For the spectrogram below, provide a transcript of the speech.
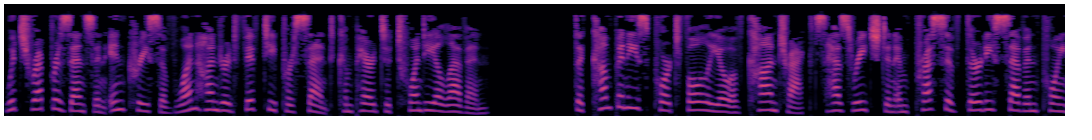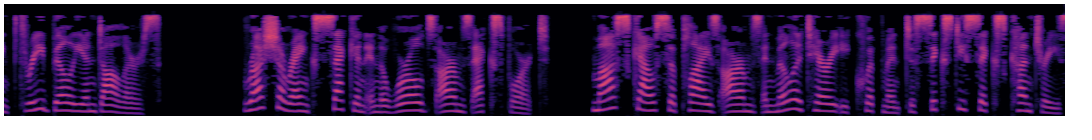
which represents an increase of 150% compared to 2011. The company's portfolio of contracts has reached an impressive $37.3 billion. Russia ranks second in the world's arms export. Moscow supplies arms and military equipment to 66 countries,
